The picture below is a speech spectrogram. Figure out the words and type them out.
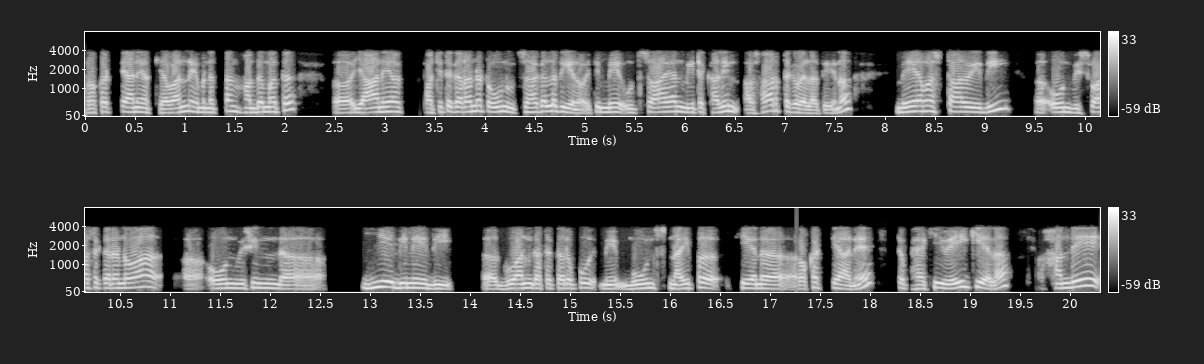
රොකට් යානයක් යවන්න එහෙම නැත්නම් හඳ මත යානයක් පචිත කරන්නට ඔවුන් උත්සාහ කළා තියෙනවා. ඉතින් මේ උත්සාහයන් මීට කලින් අසාර්ථක වෙලා තියෙනවා. මේ අවස්ථාවේදී ඔවුන් විශ්වාස කරනවා ඔවුන් විසින් ඊයේ දිනේදී ගුවන් ගත කරපු මේ මූන් ස්නයිප කියන රොකට් යානයට හැකි වෙයි කියලා හඳේ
